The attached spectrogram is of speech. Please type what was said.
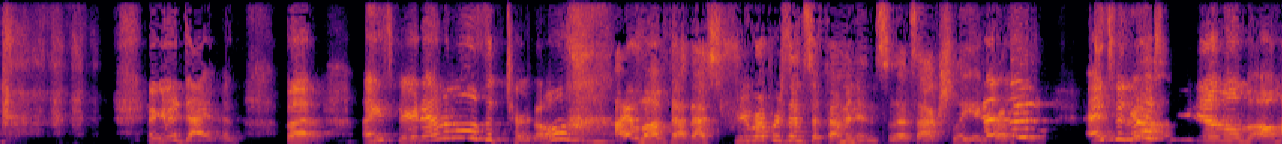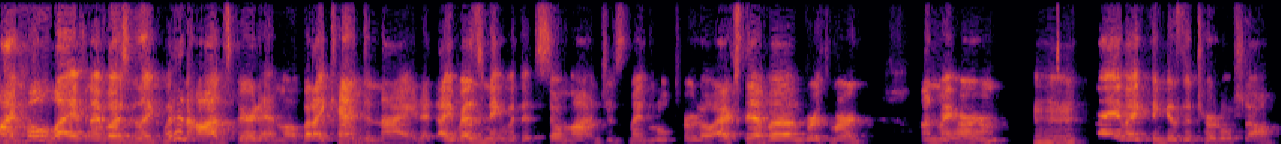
i'm gonna die but my spirit animal is a turtle. I love that. That's she represents the feminine, so that's actually incredible. It's been yeah. my spirit animal all my whole life, and I've always been like, "What an odd spirit animal!" But I can't deny it. I resonate with it so much. It's my little turtle. I actually have a birthmark on my arm. Mm-hmm. I like think is a turtle shell.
